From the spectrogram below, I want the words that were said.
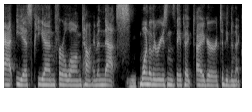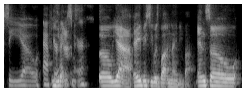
at ESPN for a long time, and that's Mhm. one of the reasons they picked Iger to be the next CEO after Yes. Eisner. So yeah, ABC was bought in 95. And so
